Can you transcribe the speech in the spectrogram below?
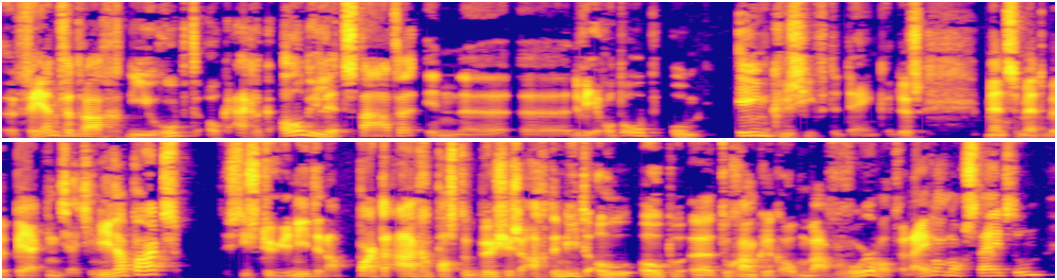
VN-verdrag die roept ook eigenlijk al die lidstaten in de wereld op om inclusief te denken. Dus mensen met een beperking zet je niet apart. Dus die stuur je niet in aparte aangepaste busjes achter niet open, toegankelijk openbaar vervoer, wat we in Nederland nog steeds doen.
